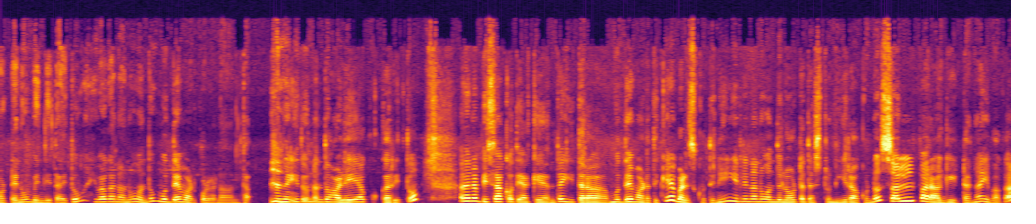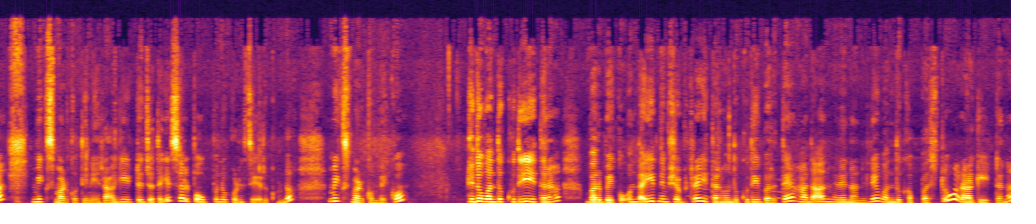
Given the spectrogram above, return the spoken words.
ಮೊಟ್ಟೆನೂ ಬೆಂದಿದ್ದಾಯಿತು. ಇವಾಗ ನಾನು ಒಂದು ಮುದ್ದೆ ಮಾಡ್ಕೊಳ್ಳೋಣ ಅಂತ. ಇದು ನಂದು ಹಳೆಯ ಕುಕ್ಕರ್ ಇತ್ತು. ಅದನ್ನು ಬಿಸಾಕೋದು ಯಾಕೆ ಅಂತ ಈ ಥರ ಮುದ್ದೆ ಮಾಡೋದಕ್ಕೆ ಬಳಸ್ಕೊತೀನಿ. ಇಲ್ಲಿ ನಾನು ಒಂದು ಲೋಟದಷ್ಟು ನೀರು ಹಾಕ್ಕೊಂಡು ಸ್ವಲ್ಪ ರಾಗಿ ಹಿಟ್ಟನ್ನು ಇವಾಗ ಮಿಕ್ಸ್ ಮಾಡ್ಕೊತೀನಿ. ರಾಗಿ ಹಿಟ್ಟು ಜೊತೆಗೆ ಸ್ವಲ್ಪ ಉಪ್ಪನ್ನು ಕೂಡ ಸೇರಿಕೊಂಡು ಮಿಕ್ಸ್ ಮಾಡ್ಕೊಬೇಕು. ಇದು ಒಂದು ಕುದಿ ಈ ಥರ ಬರಬೇಕು. ಒಂದು ಐದು ನಿಮಿಷ ಬಿಟ್ಟರೆ ಈ ಥರ ಒಂದು ಕುದಿ ಬರುತ್ತೆ. ಅದಾದಮೇಲೆ ನಾನಿಲ್ಲಿ ಒಂದು ಕಪ್ಪಷ್ಟು ರಾಗಿ ಹಿಟ್ಟನ್ನು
